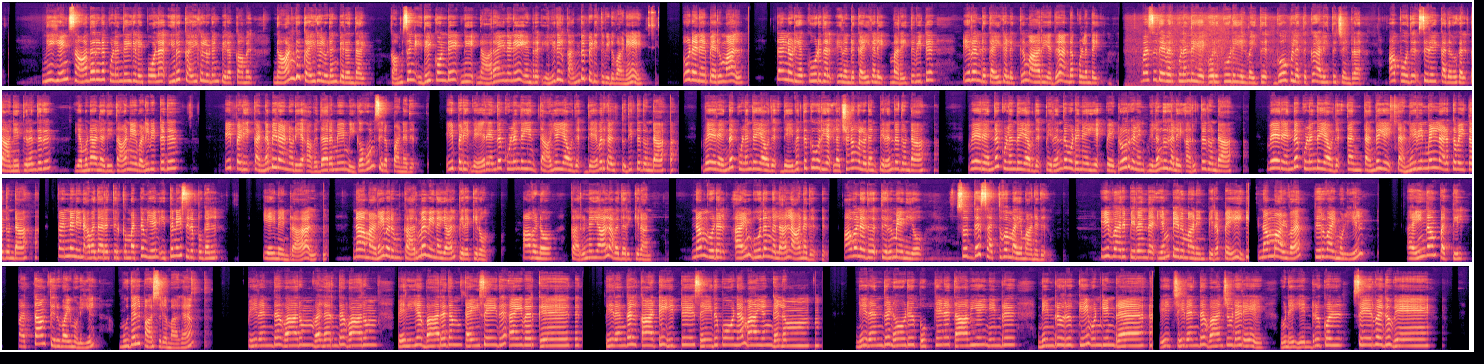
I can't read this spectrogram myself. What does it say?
நீ ஏன் சாதாரண குழந்தைகளைப் போல இரு கைகளுடன் பிறக்காமல் நான்கு கைகளுடன் பிறந்தாய்? கம்சன் இதை கொண்டே நீ நாராயணனே என்று எளிதில் கண்டுபிடித்து விடுவானே. உடனே பெருமாள் தன்னுடைய கூடுதல் இரண்டு கைகளை மறைத்துவிட்டு இரண்டு கைகளுக்கு மாறியது அந்த குழந்தை. வசுதேவர் குழந்தையை ஒரு கூடையில் வைத்து கோகுலத்துக்கு அழைத்துச் சென்றார். அப்போது சிறை கதவுகள் தானே திறந்தது. யமுனா நதி தானே வழிவிட்டது. இப்படி கண்ணபிரானுடைய அவதாரமே மிகவும் சிறப்பானது. இப்படி வேறெந்த குழந்தையின் தாயையாவது தேவர்கள் துதித்ததுண்டா? வேறெந்த குழந்தையாவது தெய்வத்துக்கு உரிய லட்சணங்களுடன் பிறந்ததுண்டா? வேறெந்த குழந்தையாவது பிறந்தவுடனேயே பெற்றோர்களின் விலங்குகளை அறுத்ததுண்டா? வேறெந்த குழந்தையாவது தன் தந்தையை தண்ணீரின் மேல் நடக்க வைத்ததுண்டா? கண்ணனின் அவதாரத்திற்கு மட்டும் ஏன் இத்தனை சிறப்புகள்? ஏனென்றால் நாம் அனைவரும் கர்ம வினையால் பிறக்கிறோம். அவனோ கருணையால் அவதரிக்கிறான். நம் உடல் ஐம்பூதங்களால் ஆனது. அவனது திருமேனியோ சுத்த சத்துவமயமானது. இவ்வாறு பிறந்த எம்பெருமானின் பிறப்பை நம்மாழ்வார் திருவாய்மொழியில் ஐந்தாம் பத்தில் பத்தாம் திருவாய்மொழியில் முதல் பாசுரமாக பிறந்தவாறும் வளர்ந்தவாறும் பெரிய பாரதம் கை செய்து ஐவர்க்கு திறங்கள் காட்டி இட்டு செய்து போன மாயங்களும். நிறந்தனோடு புக்கென தாவியை நின்று நின்றுருக்கி உண்கின்ற இச்சிறந்த வாஞ்சுடரே உனை என்று கொள் சேர்வதுவே.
